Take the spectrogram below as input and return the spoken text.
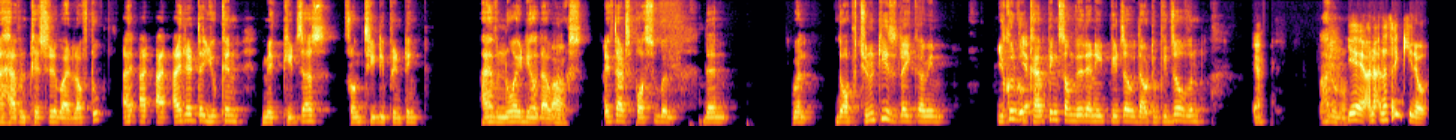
I haven't tasted it, but I'd love to. I, I, I read that you can make pizzas from 3D printing. I have no idea how that wow. works. If that's possible, then, well, the opportunity is like, I mean, you could go yeah. camping somewhere and eat pizza without a pizza oven. Yeah. I don't know. Yeah, and, and I think, you know,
